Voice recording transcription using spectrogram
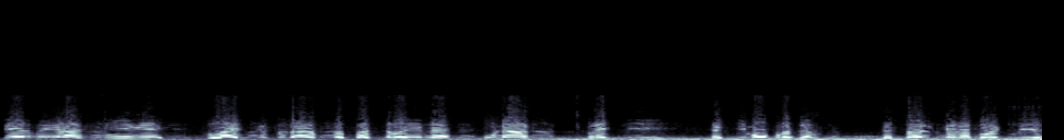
Первый раз в мире власть государства построена у нас, в России, таким образом, что только рабочие,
